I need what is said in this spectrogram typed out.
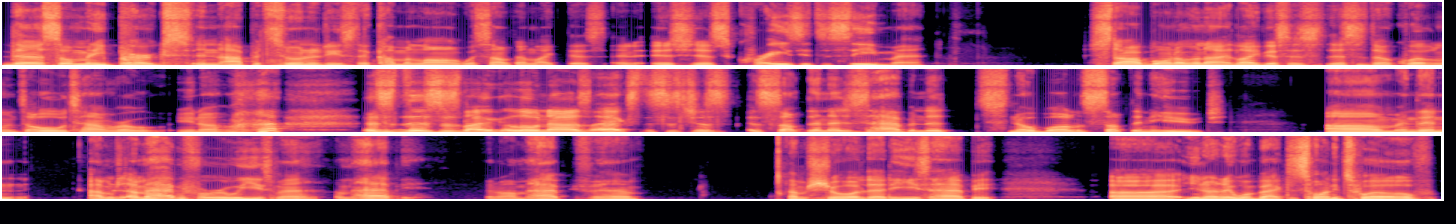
there are so many perks and opportunities that come along with something like this, and it's just crazy to see, man. Star born overnight. Like this is this is the equivalent to Old Town Road, you know. this this is like a Lil Nas X. This is just something that just happened to snowball into something huge. Um, and then I'm I'm happy for Ruiz, man. I'm happy. You know, I'm happy for him. I'm sure that he's happy. Uh, you know, they went back to 2012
